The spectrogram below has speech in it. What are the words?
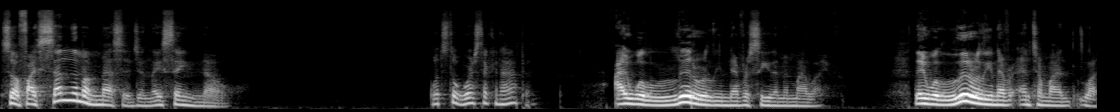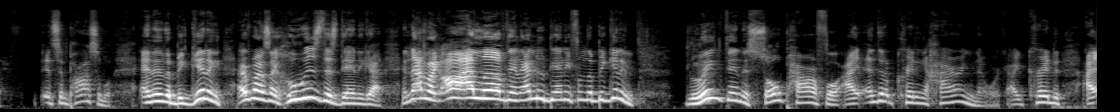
So if I send them a message and they say no, what's the worst that can happen? I will literally never see them in my life. They will literally never enter my life it's impossible. And in the beginning, everybody's like, "Who is this Danny guy?" And I'm like, "Oh, I love Danny. I knew Danny from the beginning." LinkedIn is so powerful. I ended up creating a hiring network. I created I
